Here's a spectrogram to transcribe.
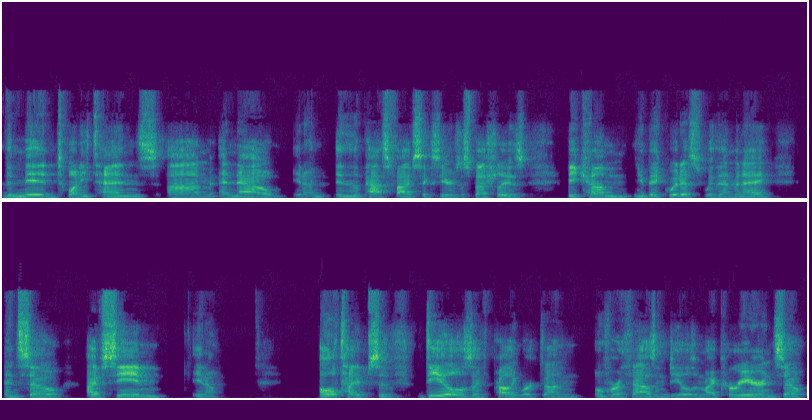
the mid 2010s um, and now you know in the past five six years especially has become ubiquitous with M&A. And so I've seen, you know, all types of deals. I've probably worked on over a thousand deals in my career. And so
